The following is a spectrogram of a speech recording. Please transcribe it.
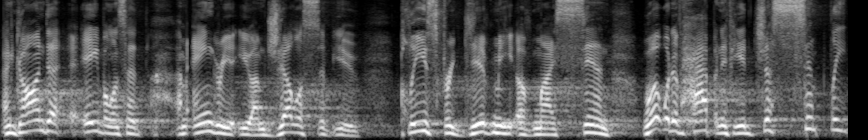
And gone to Abel and said, I'm angry at you, I'm jealous of you. Please forgive me of my sin. What would have happened if he had just simply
